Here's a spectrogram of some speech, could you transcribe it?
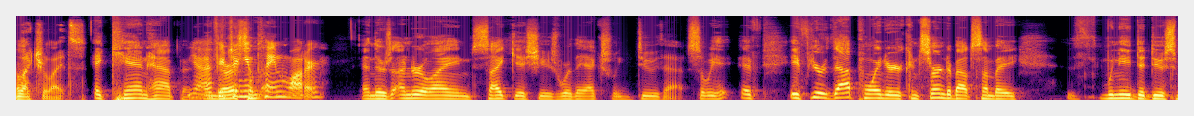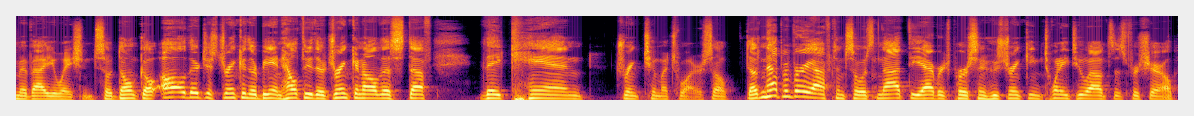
electrolytes. It can happen. yeah, And if you're there are drinking some- plain water. and there's underlying psych issues where they actually do that. So we, if if you're that point or you're concerned about somebody, we need to do some evaluation. So don't go, oh, they're just drinking, they're being healthy, they're drinking all this stuff. They can drink too much water. So doesn't happen very often. So it's not the average person who's drinking 22 ounces for Cheryl.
